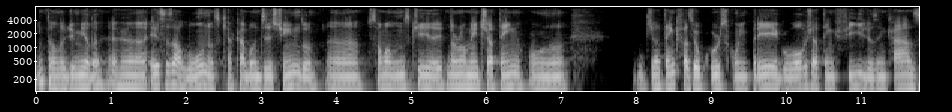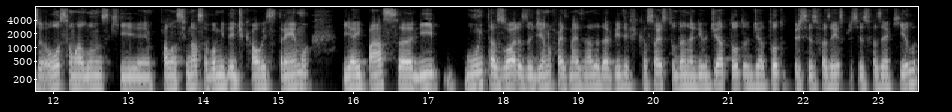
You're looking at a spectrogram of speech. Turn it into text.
Então, Ludmila, uh, esses alunos que acabam desistindo uh, são alunos que normalmente já têm uh, já tem que fazer o curso com emprego, ou já tem filhos em casa, ou são alunos que falam assim, nossa, vou me dedicar ao extremo, e aí passa ali muitas horas do dia, não faz mais nada da vida e fica só estudando ali o dia todo, o dia todo, preciso fazer isso, preciso fazer aquilo,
